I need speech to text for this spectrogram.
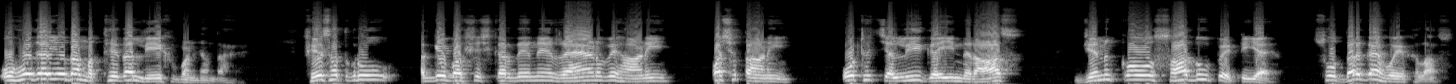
ਉਹੋ ਜਿਹਾ ਹੀ ਉਹਦਾ ਮੱਥੇ ਦਾ ਲੇਖ ਬਣ ਜਾਂਦਾ ਹੈ। ਫਿਰ ਸਤਿਗੁਰੂ ਅੱਗੇ ਬਖਸ਼ਿਸ਼ ਕਰਦੇ ਨੇ ਰਹਿਣ ਵਿਹਾਣੀ ਪਛਤਾਣੀ, ਉਠ ਚੱਲੀ ਗਈ ਨਿਰਾਸ, ਜਿਨ ਕੋ ਸਾਧੂ ਭੇਟੀਐ ਸੋ ਦਰਗਹਿ ਹੋਏ ਖਲਾਸ।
